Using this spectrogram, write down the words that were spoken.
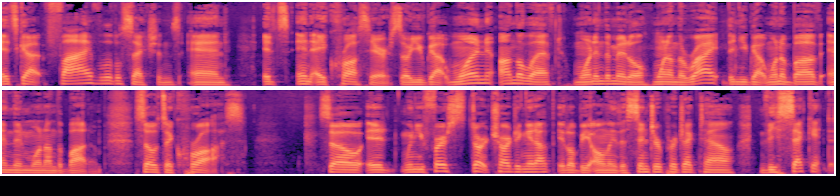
it's got five little sections and it's in a crosshair. So you've got one on the left, one in the middle, one on the right, then you've got one above, and then one on the bottom. So it's a cross. So it when you first start charging it up, it'll be only the center projectile. The second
